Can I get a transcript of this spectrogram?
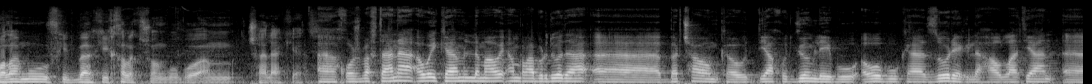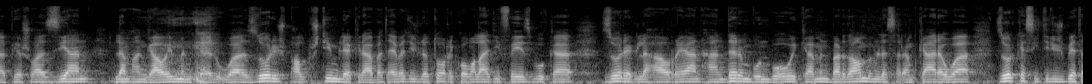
وەڵام و فیدباکی خەڵک چۆن بوو بۆ ئەم چالاکێت خۆشببختانە ئەوەی کە من لە ماوەی ئەم ڕابردووەدا بەرچاوم کەوت یاخود گوێم لێ بوو ئەوە بوو کە زۆرێک لە هاوڵاتیان پێشوازیان لەم هەنگاوی من کرد و زۆریش پاڵپشتیم لێکرا بە تایبەتیش لە تۆڕی کۆمەڵاتی فەیسبووکە زۆرێک لە هاوڕێیان هاندەرم بوون بۆ ئەوەی کە من بەرداوام بم لەسەر ئەم کارەوە زۆر کەسی تریش بێتە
